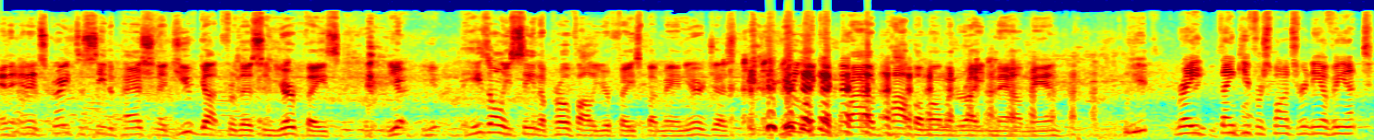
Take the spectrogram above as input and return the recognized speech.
and, and it's great to see the passion that you've got for this in your face. You're, you, he's only seen a profile of your face, but man, you're just you're like a proud papa moment right now, man. Ray, thank you for sponsoring the event.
